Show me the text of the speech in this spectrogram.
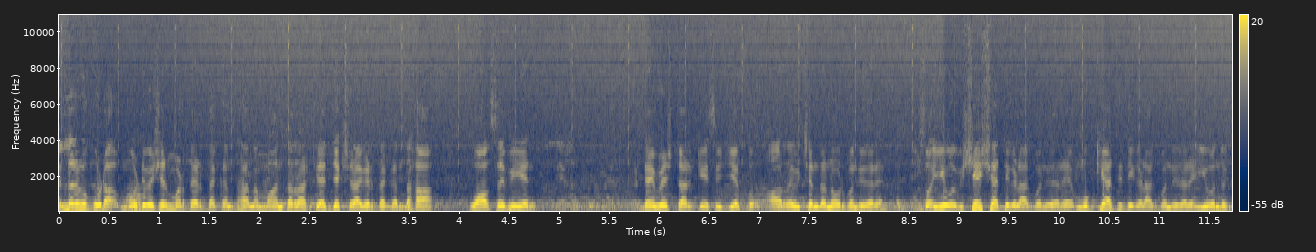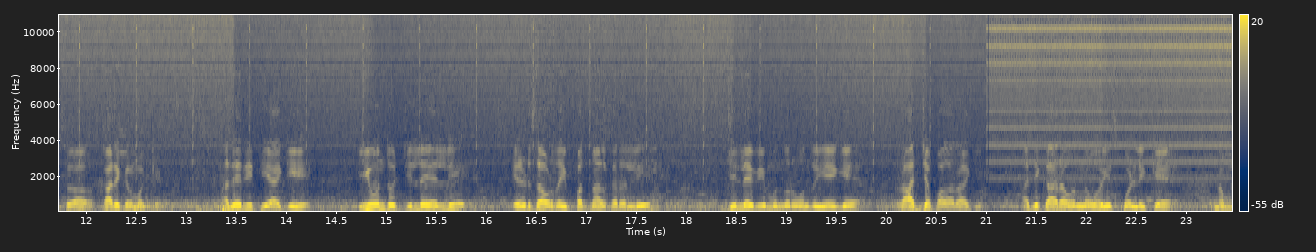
ಎಲ್ಲರಿಗೂ ಕೂಡ ಮೋಟಿವೇಶನ್ ಮಾಡ್ತಾ ಇರ್ತಕ್ಕಂತಹ ನಮ್ಮ ಅಂತಾರಾಷ್ಟ್ರೀಯ ಅಧ್ಯಕ್ಷರಾಗಿರ್ತಕ್ಕಂತಹ ವಾಸವಿಯನ್, diamond star K C G F R Ravichandran ಅವರು ಬಂದಿದ್ದಾರೆ. ಸೊ ಈ ವಿಶೇಷ ಅತಿಥಿಗಳಾಗಿ ಬಂದಿದ್ದಾರೆ, ಮುಖ್ಯ ಅತಿಥಿಗಳಾಗಿ ಬಂದಿದ್ದಾರೆ ಈ ಒಂದು ಕಾರ್ಯಕ್ರಮಕ್ಕೆ. ಅದೇ ರೀತಿಯಾಗಿ ಈ ಒಂದು ಜಿಲ್ಲೆಯಲ್ಲಿ ಎರಡು ಸಾವಿರದ ಇಪ್ಪತ್ನಾಲ್ಕರಲ್ಲಿ ಜಿಲ್ಲೆ ವಿ ಮುನ್ನೂರ ಒಂದು ಎಗೆ ರಾಜ್ಯಪಾಲರಾಗಿ ಅಧಿಕಾರವನ್ನು ವಹಿಸಿಕೊಳ್ಳಿಕ್ಕೆ ನಮ್ಮ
